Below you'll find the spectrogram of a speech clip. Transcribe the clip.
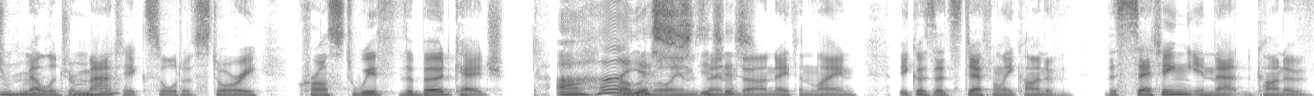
Mhm, melodramatic sort of story, crossed with The Birdcage, Aha, Robin yes, Williams yes, and yes. Uh, Nathan Lane, because that's definitely kind of the setting in that kind of,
